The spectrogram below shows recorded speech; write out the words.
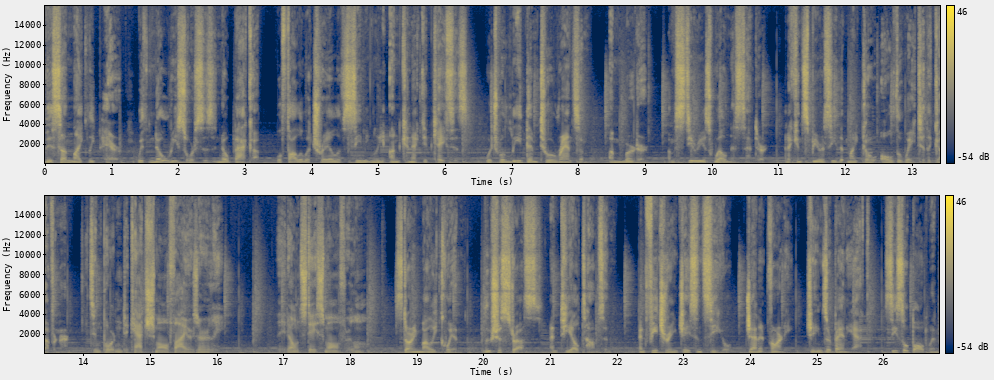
this unlikely pair, with no resources and no backup, will follow a trail of seemingly unconnected cases, which will lead them to a ransom, a murder, a mysterious wellness center, and a conspiracy that might go all the way to the governor. It's important to catch small fires early. They don't stay small for long. starring Molly Quinn, Lusia Strus, and T.L. Thompson, and featuring Jason Segel, Janet Varney, James Urbaniak, Cecil Baldwin,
